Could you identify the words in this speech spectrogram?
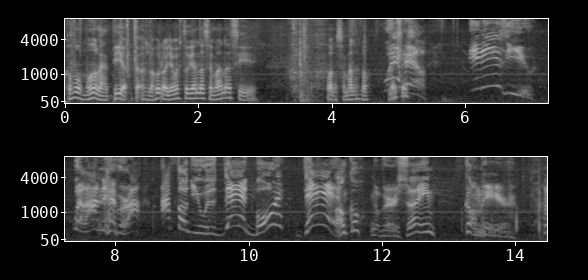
¿Cómo mola, tío? Te- os lo juro, llevo estudiando semanas y... Bueno, semanas no. ¿Meses? Well, it is you. Well, I never. I, I thought you was dead, boy. Dead. Uncle? The very same. Come here.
